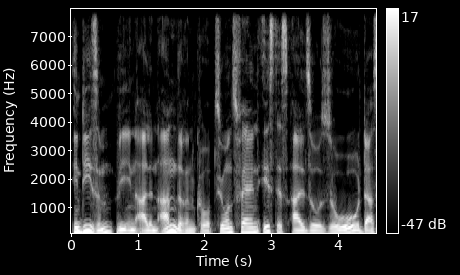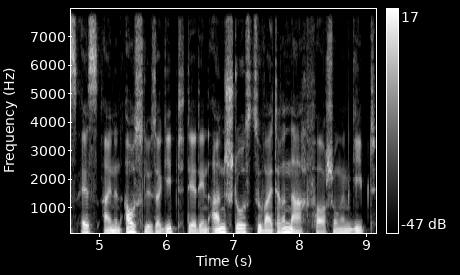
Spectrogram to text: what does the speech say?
In diesem, wie in allen anderen Korruptionsfällen, ist es also so, dass es einen Auslöser gibt, der den Anstoß zu weiteren Nachforschungen gibt.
